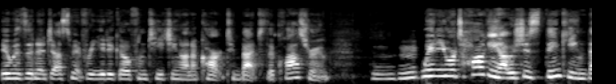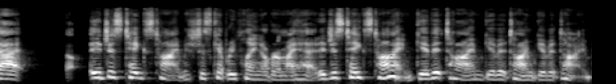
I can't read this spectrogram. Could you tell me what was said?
it was an adjustment for you to go from teaching on a cart to back to the classroom. Mm-hmm. When you were talking, I was just thinking that it just takes time. It just kept replaying over in my head. It just takes time. Give it time, give it time, give it time.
